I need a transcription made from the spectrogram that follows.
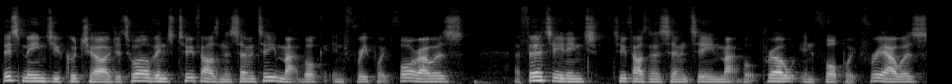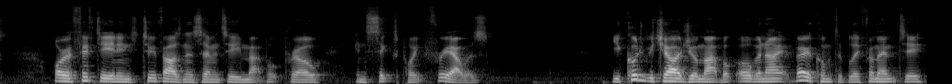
This means you could charge a 12-inch 2017 MacBook in 3.4 hours, a 13-inch 2017 MacBook Pro in 4.3 hours, or a 15-inch 2017 MacBook Pro in 6.3 hours. You could recharge your MacBook overnight very comfortably from empty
